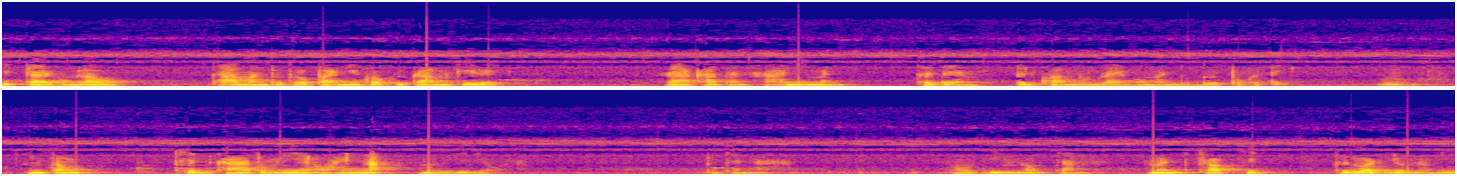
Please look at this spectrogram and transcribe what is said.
จิตใจของเราถามมันทั่วๆไปนี่ก็คือการมกิเลสราคาตัณหานี่มันแสดงเป็นความรุนแรงของมันอยู่โดยปกติมันต้องเข็นค่าตรงนี้เอาให้หนักมือทีเดียวพิจารณาเอาจริงเอาจัง มันชอบคิดด้วยเรื่องเหล่านี้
